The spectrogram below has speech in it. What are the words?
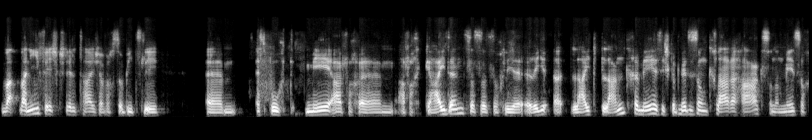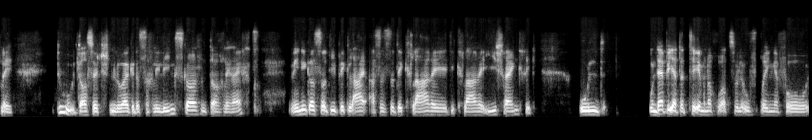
was, was ich festgestellt habe, ist einfach so ein bisschen, ähm, es braucht mehr einfach, ähm, einfach Guidance, also so ein bisschen äh, Leitplanken mehr. Es ist, glaube ich, nicht so ein klarer Haken, sondern mehr so ein bisschen, du, da solltest du schauen, dass du ein bisschen links gehst und da ein bisschen rechts. Weniger so die Begleit also so die klare, die klare Einschränkung. Und, und eben ja das Thema noch kurz aufbringen, von,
